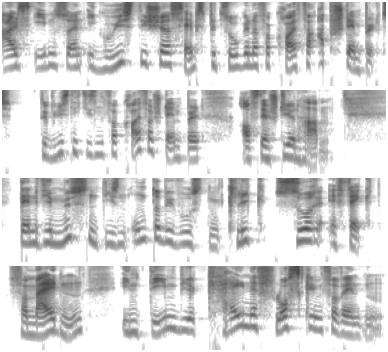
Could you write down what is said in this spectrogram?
als eben so ein egoistischer, selbstbezogener Verkäufer abstempelt. Du willst nicht diesen Verkäuferstempel auf der Stirn haben. Denn wir müssen diesen unterbewussten Klick-Sur-Effekt vermeiden, indem wir keine Floskeln verwenden,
